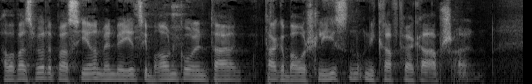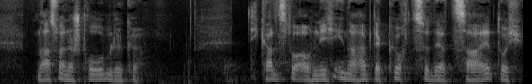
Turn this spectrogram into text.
Aber was würde passieren, wenn wir jetzt die Braunkohlentagebaue schließen und die Kraftwerke abschalten? Dann hast du eine Stromlücke. Die kannst du auch nicht innerhalb der Kürze der Zeit durch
